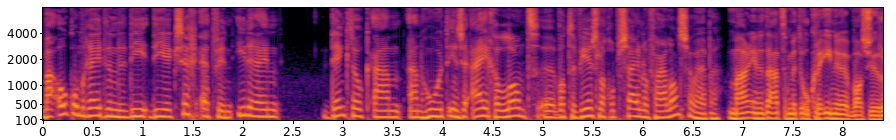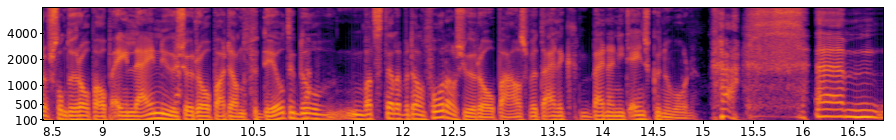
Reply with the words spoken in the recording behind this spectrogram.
Maar ook om redenen die, die ik zeg, Edwin. Iedereen denkt ook aan, aan hoe het in zijn eigen land, uh, wat de weerslag op zijn of haar land zou hebben. Maar inderdaad, met Oekraïne was, stond Europa op één lijn. Nu is Europa dan verdeeld. Ik bedoel, ja. wat stellen we dan voor als Europa als we het eigenlijk bijna niet eens kunnen worden? Um,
